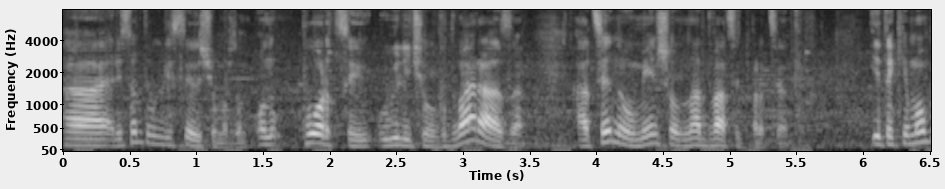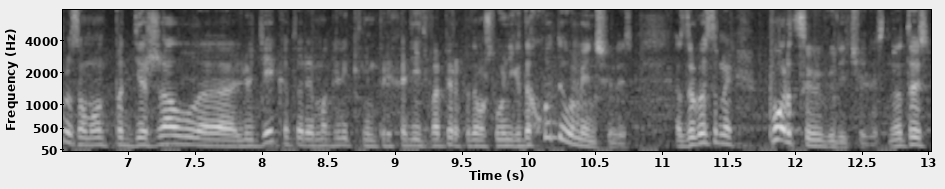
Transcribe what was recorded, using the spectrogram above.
Э, рецепт выглядит следующим образом. Он порции увеличил в два раза, а цены уменьшил на 20%. И таким образом он поддержал э, людей, которые могли к ним приходить, во-первых, потому что у них доходы уменьшились, а с другой стороны, порции увеличились. Ну, то есть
